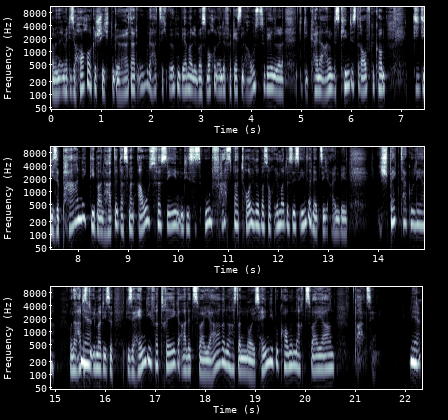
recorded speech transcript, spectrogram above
weil man dann immer diese Horrorgeschichten gehört hat, uh, da hat sich irgendwer mal übers Wochenende vergessen auszuwählen oder die, keine Ahnung, das Kind ist draufgekommen. Die, diese Panik, die man hatte, dass man aus Versehen in dieses unfassbar teure, was auch immer das ist, Internet sich einwählt. Spektakulär. Und dann hattest ja. du immer diese, diese Handyverträge alle zwei Jahre, dann hast dann ein neues Handy bekommen nach zwei Jahren. Wahnsinn. Ja.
